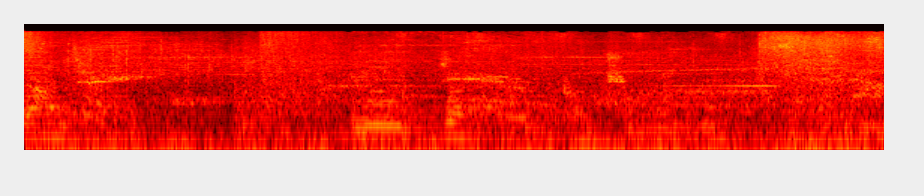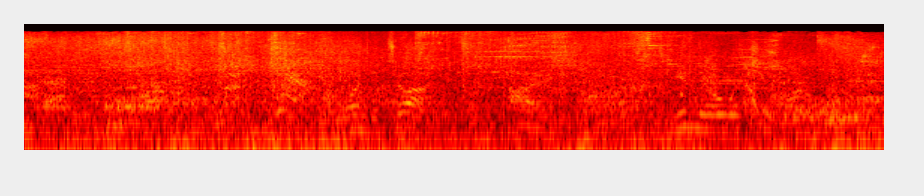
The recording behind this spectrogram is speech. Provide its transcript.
Dante, you dare approach me? You're one to talk. I You know what you want.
